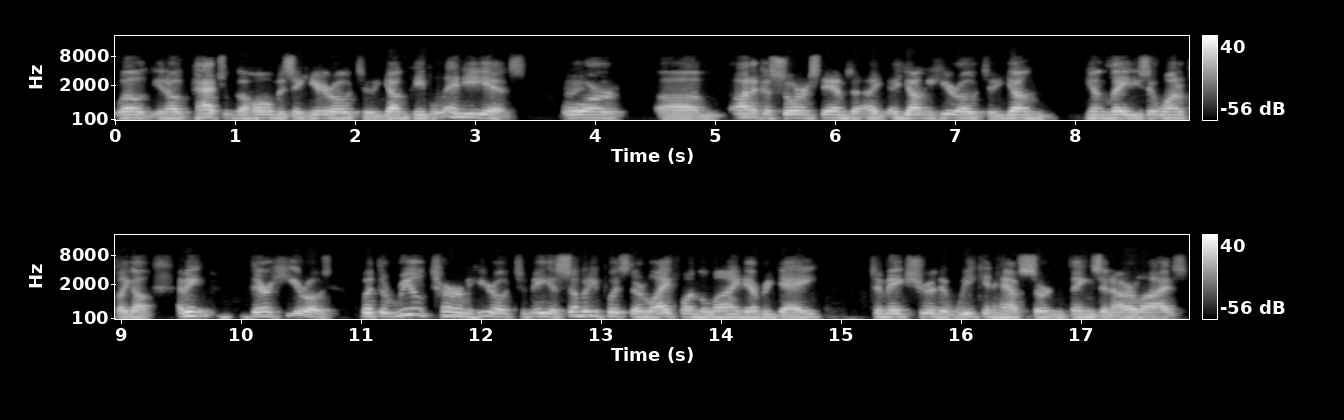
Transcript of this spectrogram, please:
well, you know, Patrick Mahomes is a hero to young people, and he is. Right. Or um, Annika Sorenstam's a, a young hero to young young ladies that want to play golf. I mean, they're heroes. But the real term hero to me is somebody puts their life on the line every day to make sure that we can have certain things in our lives.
